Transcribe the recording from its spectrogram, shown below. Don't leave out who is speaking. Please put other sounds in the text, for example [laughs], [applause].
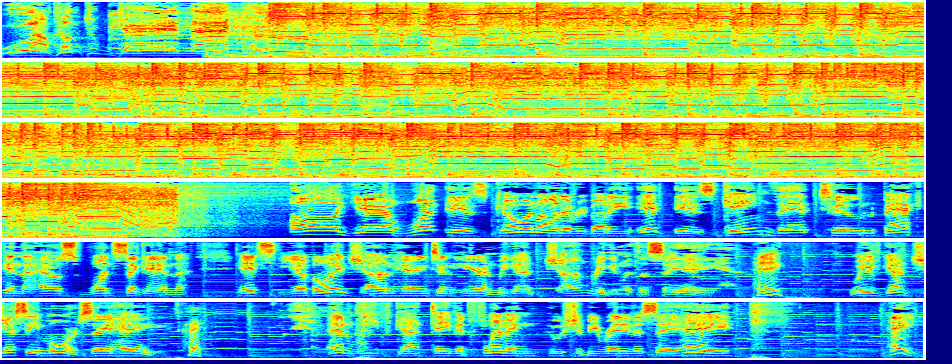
Speaker 1: Welcome to Game That Tune!
Speaker 2: What is going on everybody? It is Game That Tune back in the house once again. It's your boy John Harrington here and we got John Regan with us. Say hey.
Speaker 3: Hey.
Speaker 2: We've got Jesse Moore. Say hey.
Speaker 4: Hey.
Speaker 2: And we've got David Fleming who should be ready to say hey.
Speaker 3: Hey.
